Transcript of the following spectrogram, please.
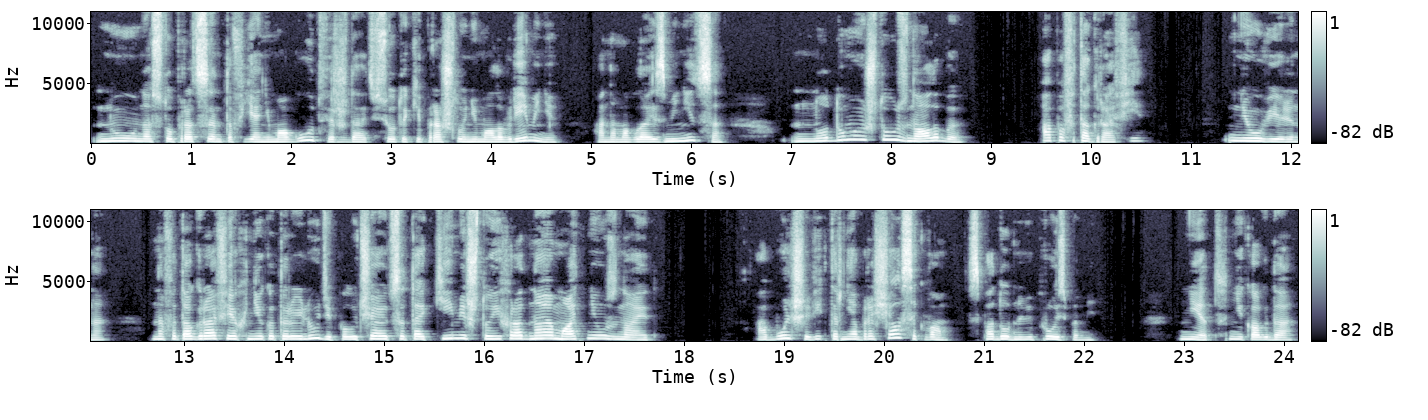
Ну, на сто процентов я не могу утверждать. Все-таки прошло немало времени. Она могла измениться. Но думаю, что узнала бы. А по фотографии? Не уверена. На фотографиях некоторые люди получаются такими, что их родная мать не узнает. А больше Виктор не обращался к вам с подобными просьбами? Нет, никогда.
